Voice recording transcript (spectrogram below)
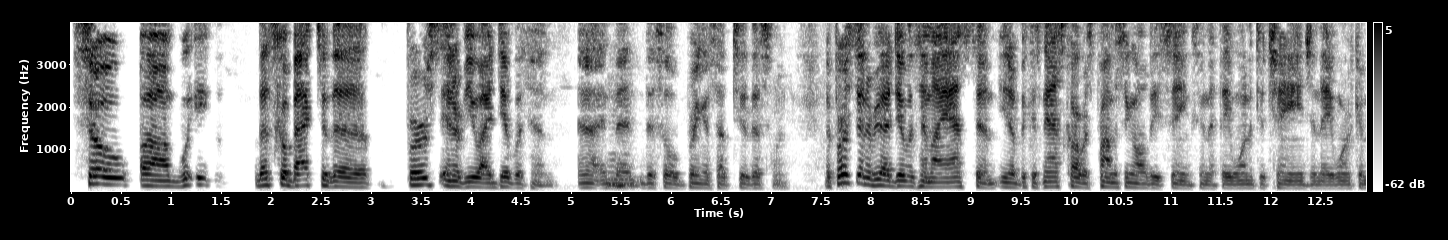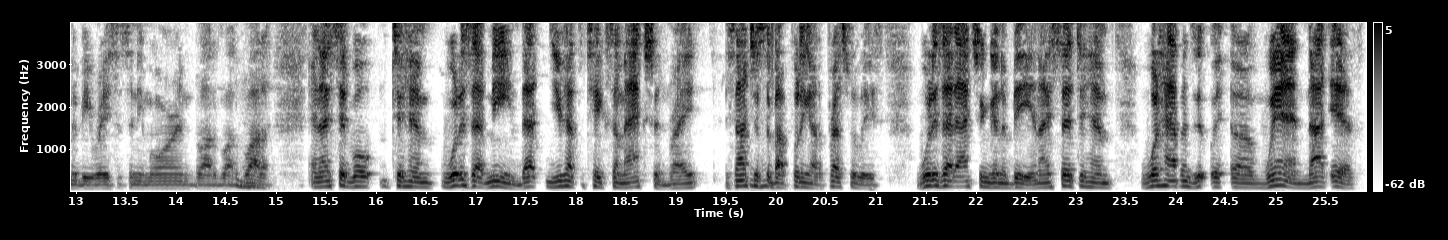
So um, we, let's go back to the first interview I did with him, and, and then this will bring us up to this one. The first interview I did with him, I asked him, you know, because NASCAR was promising all these things and that they wanted to change and they weren't going to be racist anymore and blah blah blah blah. And I said, well, to him, what does that mean? That you have to take some action, right? It's not just about putting out a press release. What is that action going to be? And I said to him, what happens uh, when, not if,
